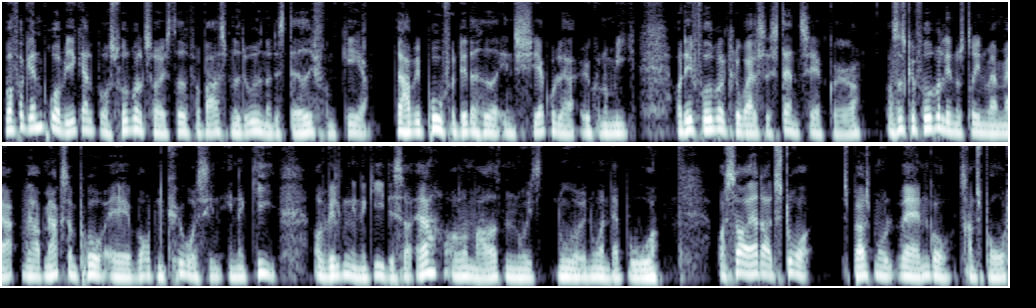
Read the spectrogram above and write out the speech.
Hvorfor genbruger vi ikke alt vores fodboldtøj, i stedet for bare at smide det ud, når det stadig fungerer? Der har vi brug for det, der hedder en cirkulær økonomi. Og det er fodboldklubber altså i stand til at gøre. Og så skal fodboldindustrien være, være opmærksom på, øh, hvor den køber sin energi, og hvilken energi det så er, og hvor meget den nu, nu, nu endda bruger. Og så er der et stort spørgsmål, hvad angår transport.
